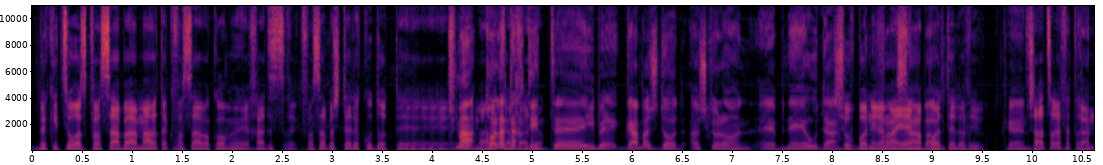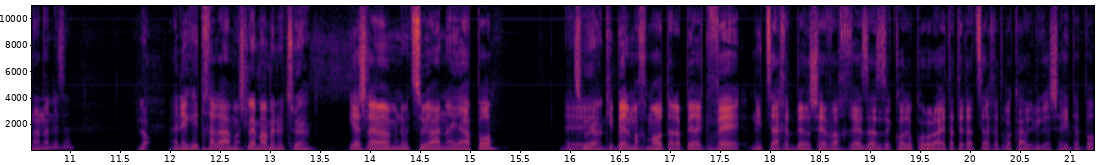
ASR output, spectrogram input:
בקיצור, אז כפר סבא אמרת, כפר סבא מקום 11. כפר סבא שתי נקודות אה, תשמע, כל התחתית אה, היא גם אשדוד, אשקלון, אה, בני יהודה. שוב, בוא נראה מה יהיה עם. הפועל תל אביב. כן. אפשר לצרף את רעננה לזה? לא. אני אגיד לך למה. יש להם מאמן מצוין. יש להם מאמן מצוין, היה פה. מצוין. אה, קיבל מחמאות על הפרק וניצח את באר שבע אחרי זה, אז קודם כל אולי אתה תנצח את מכבי בגלל שהיית פה.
